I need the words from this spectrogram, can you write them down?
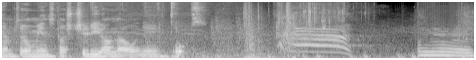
Nie mam tej umiejętności Liona u niej. Ups. Ojej.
